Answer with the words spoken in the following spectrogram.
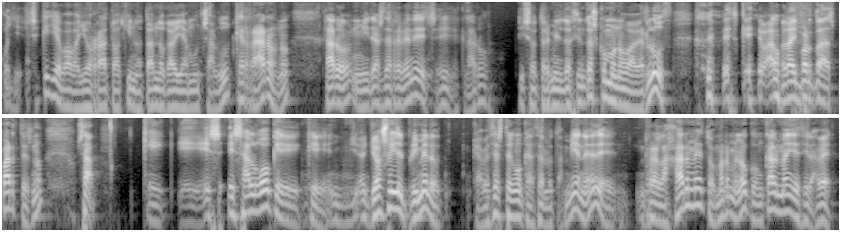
oye, sí que llevaba yo rato aquí notando que había mucha luz, qué raro, ¿no? Claro, miras de repente, sí, claro, ISO 3200, ¿cómo no va a haber luz? es que, vamos, hay por todas partes, ¿no? O sea, que es, algo que, yo, soy el primero, que a veces tengo que hacerlo también, ¿eh? De relajarme, tomármelo con calma y decir, a ver,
